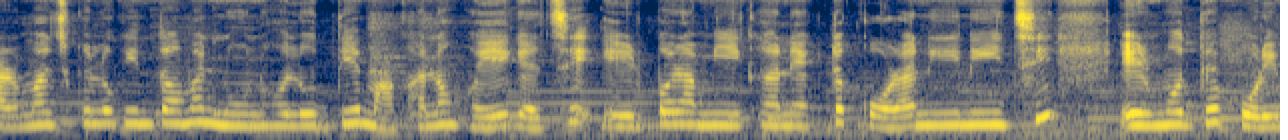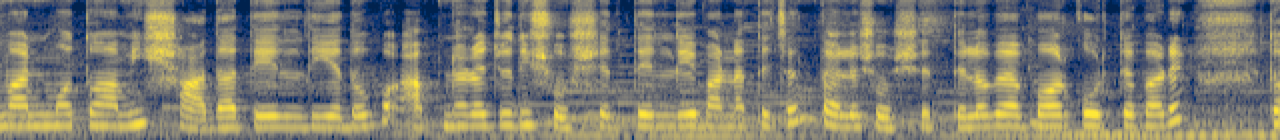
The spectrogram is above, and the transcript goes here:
আর মাছগুলো কিন্তু আমার নুন, হলুদ দিয়ে মাখানো হয়ে গেছে। এরপর আমি এখানে একটা কড়া নিয়ে নিয়েছি। এর মধ্যে পরিমাণ মতো আমি সাদা তেল দিয়ে দেবো। আপনারা যদি সর্ষের তেল দিয়ে বানাতে চান, তাহলে সর্ষের তেলও ব্যবহার করতে পারেন। তো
